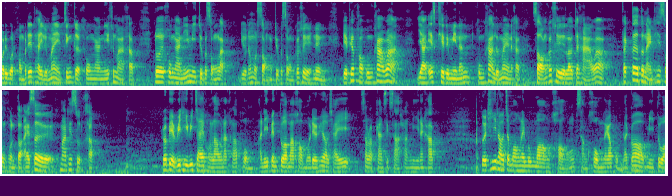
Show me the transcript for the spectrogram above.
บริบทของประเทศไทยหรือไม่ จึงเกิดโครงงานนี้ขึ้นมาครับ โดยโครงงานนี้มีจุดประสงค์หลักอยู่ทั้งหมด 2 จุดประสงค์ก็คือ 1. เปรียบเทียบความคุ้มค่าว่ายาเอสเคมีนั้นคุ้มค่าหรือไม่นะครับสองก็คือเราจะหาว่าแฟกเตอร์ตัวไหนที่ส่งผลต่อไอเซอร์มากที่สุดครับ ระเบียบวิธีวิจัยของเรานะครับผม อันนี้เป็นตัวมาของโมเดลที่เราใช้สำหรับการศึกษาครั้งนี้นะครับ โดยที่เราจะมองในมุมมองของสังคมนะครับผม แล้วก็มีตัว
